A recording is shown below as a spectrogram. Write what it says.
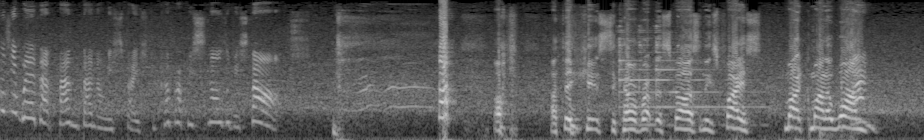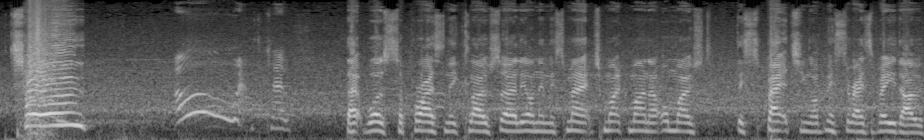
does he wear that bandana on his face to cover up his smells of his farts? I think it's to cover up the scars on his face. Mike Miner one, two. Oh, that was close. That was surprisingly close early on in this match. Mike Miner almost dispatching of Mr. Azevedo.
